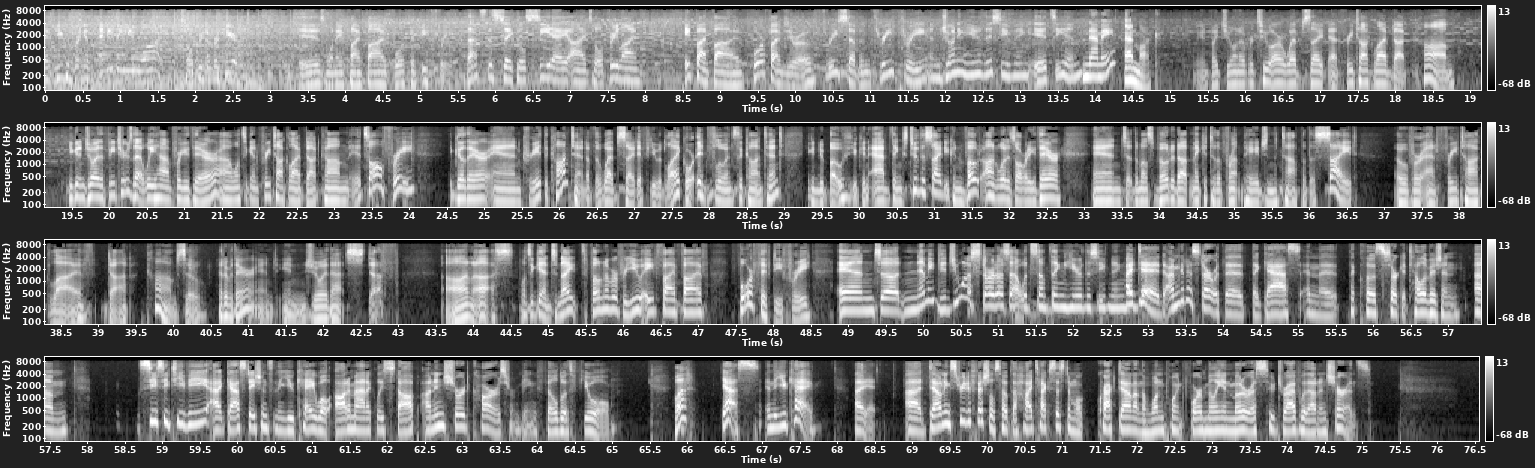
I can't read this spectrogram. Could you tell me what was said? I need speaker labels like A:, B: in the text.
A: Live. You can bring up anything you want. Toll free number here is 1 450 free. That's the SACL CAI toll free line. 855 450 3733. And joining you this evening, it's Ian.
B: Nemi.
C: And Mark.
A: We invite you on over to our website at freetalklive.com. You can enjoy the features that we have for you there. Uh, once again, freetalklive.com. It's all free. Go there and create the content of the website if you would like, or influence the content. You can do both. You can add things to the site. You can vote on what is already there, and the most voted up make it to the front page and the top of the site over at freetalklive.com. So head over there and enjoy that stuff on us. Once again, tonight's phone number for you 855 450 free. And uh, Nemi, did you want to start us out with something here this evening?
B: I did. I'm going to start with the the gas and the the closed circuit television. Um, CCTV at gas stations in the UK will automatically stop uninsured cars from being filled with fuel.
A: What?
B: Yes, in the UK. Uh, uh, Downing Street officials hope the high tech system will crack down on the 1.4 million motorists who drive without insurance.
